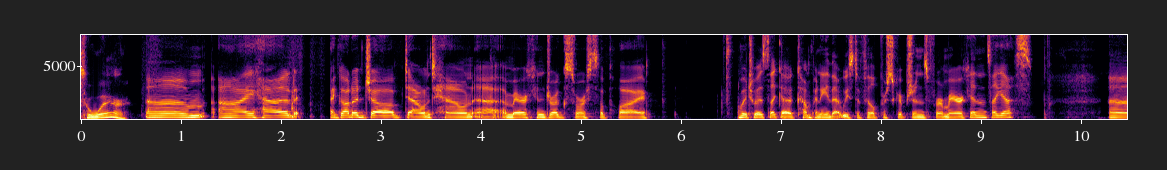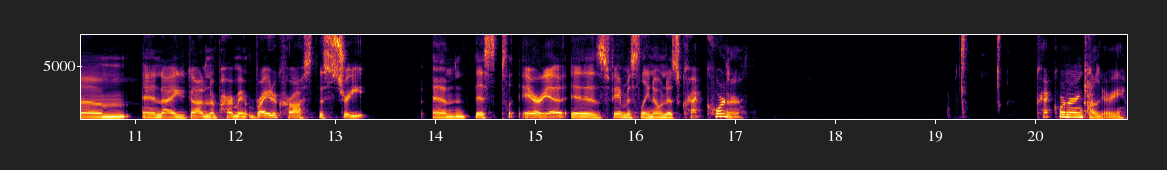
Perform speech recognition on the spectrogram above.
To where? I had, I got a job downtown at American Drug Source Supply, which was like a company that we used to fill prescriptions for Americans, I guess. Um, and I got an apartment right across the street. And this pl- area is famously known as Crack Corner. Crack Corner in Calgary.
